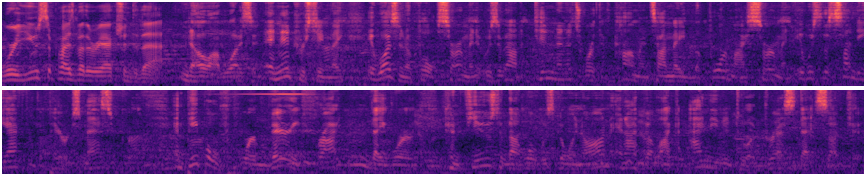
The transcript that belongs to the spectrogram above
were you surprised by the reaction to that No, I wasn't. And interestingly, it wasn't a full sermon. It was about 10 minutes worth of comments I made before my sermon. It was the Sunday after the Paris massacre. And people were very frightened. They were confused about what was going on. And I felt like I needed to address that subject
